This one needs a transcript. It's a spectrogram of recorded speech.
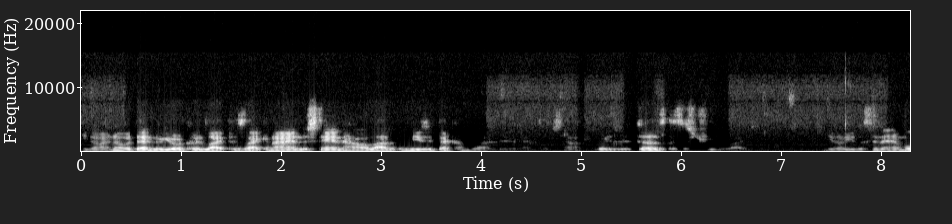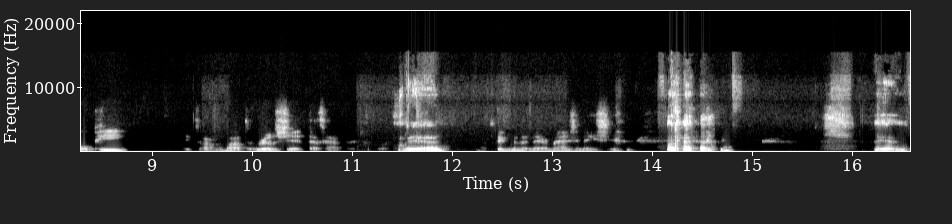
you know, I know what that New York hood life is like, and I understand how a lot of the music that comes out there sounds the way that it does because it's true to life. You know, you listen to MOP, they talk about the real shit that's happening. Yeah. A figment of their imagination. And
